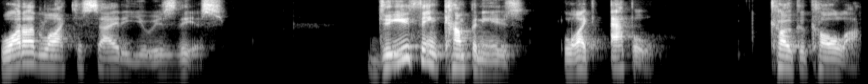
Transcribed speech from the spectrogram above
what I'd like to say to you is this Do you think companies like Apple, Coca Cola,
